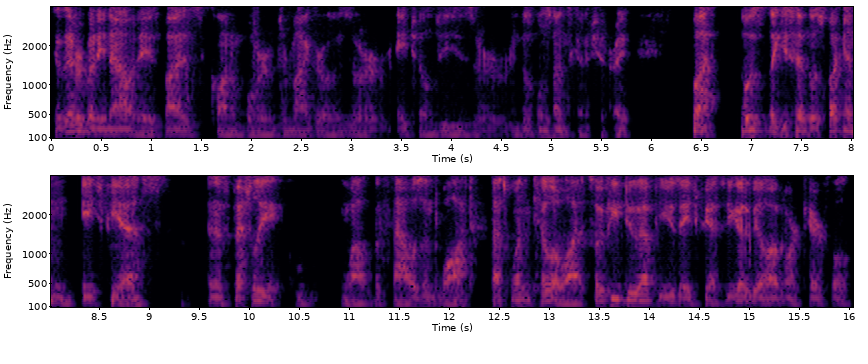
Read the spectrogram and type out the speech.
because everybody nowadays buys quantum boards or micros or HLGs or invisible Mhm. suns kind of shit, right? But those, like you said, those fucking HPS, and especially, well, the thousand watt, that's one kilowatt. So if you do have to use HPS, you got to be a lot more careful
